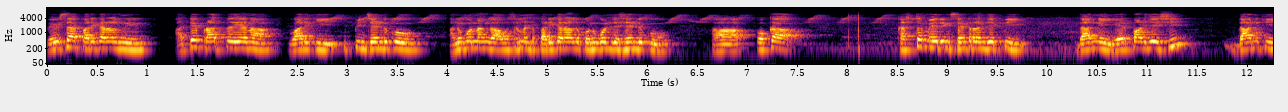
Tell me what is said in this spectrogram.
వ్యవసాయ పరికరాలని అద్దె ప్రాతిపదికన వారికి ఇప్పించేందుకు అనుగుణంగా అవసరమైన పరికరాలు కొనుగోలు చేసేందుకు ఒక కస్టమ్ సెంటర్ అని చెప్పి దాన్ని ఏర్పాటు చేసి దానికి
